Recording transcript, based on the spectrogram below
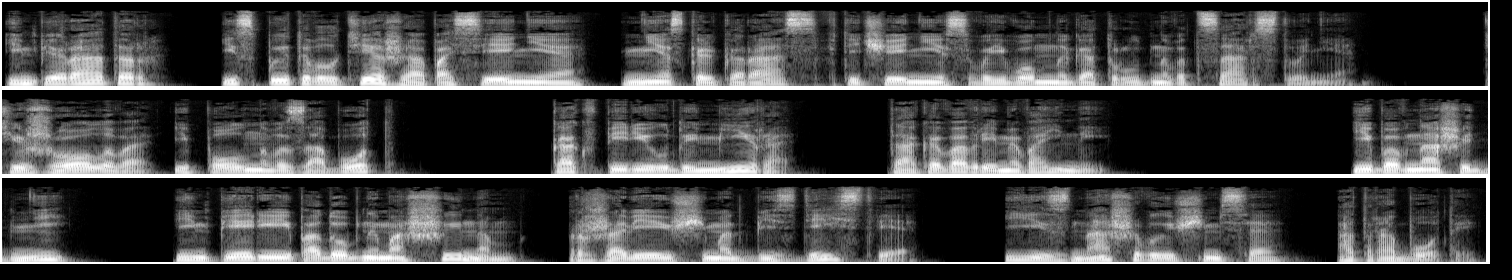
Император испытывал те же опасения несколько раз в течение своего многотрудного царствования, тяжелого и полного забот, как в периоды мира, так и во время войны. Ибо в наши дни империи подобны машинам, ржавеющим от бездействия и изнашивающимся от работы.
